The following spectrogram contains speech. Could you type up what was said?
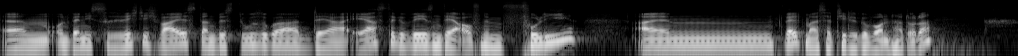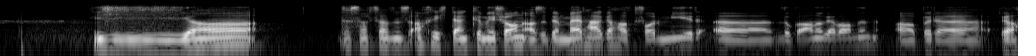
Ähm, und wenn ich es richtig weiß, dann bist du sogar der Erste gewesen, der auf einem Fully einen Weltmeistertitel gewonnen hat, oder? Ja, das war 2008, ich denke mir schon. Also der Merhagen hat vor mir äh, Lugano gewonnen, aber äh, ja,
